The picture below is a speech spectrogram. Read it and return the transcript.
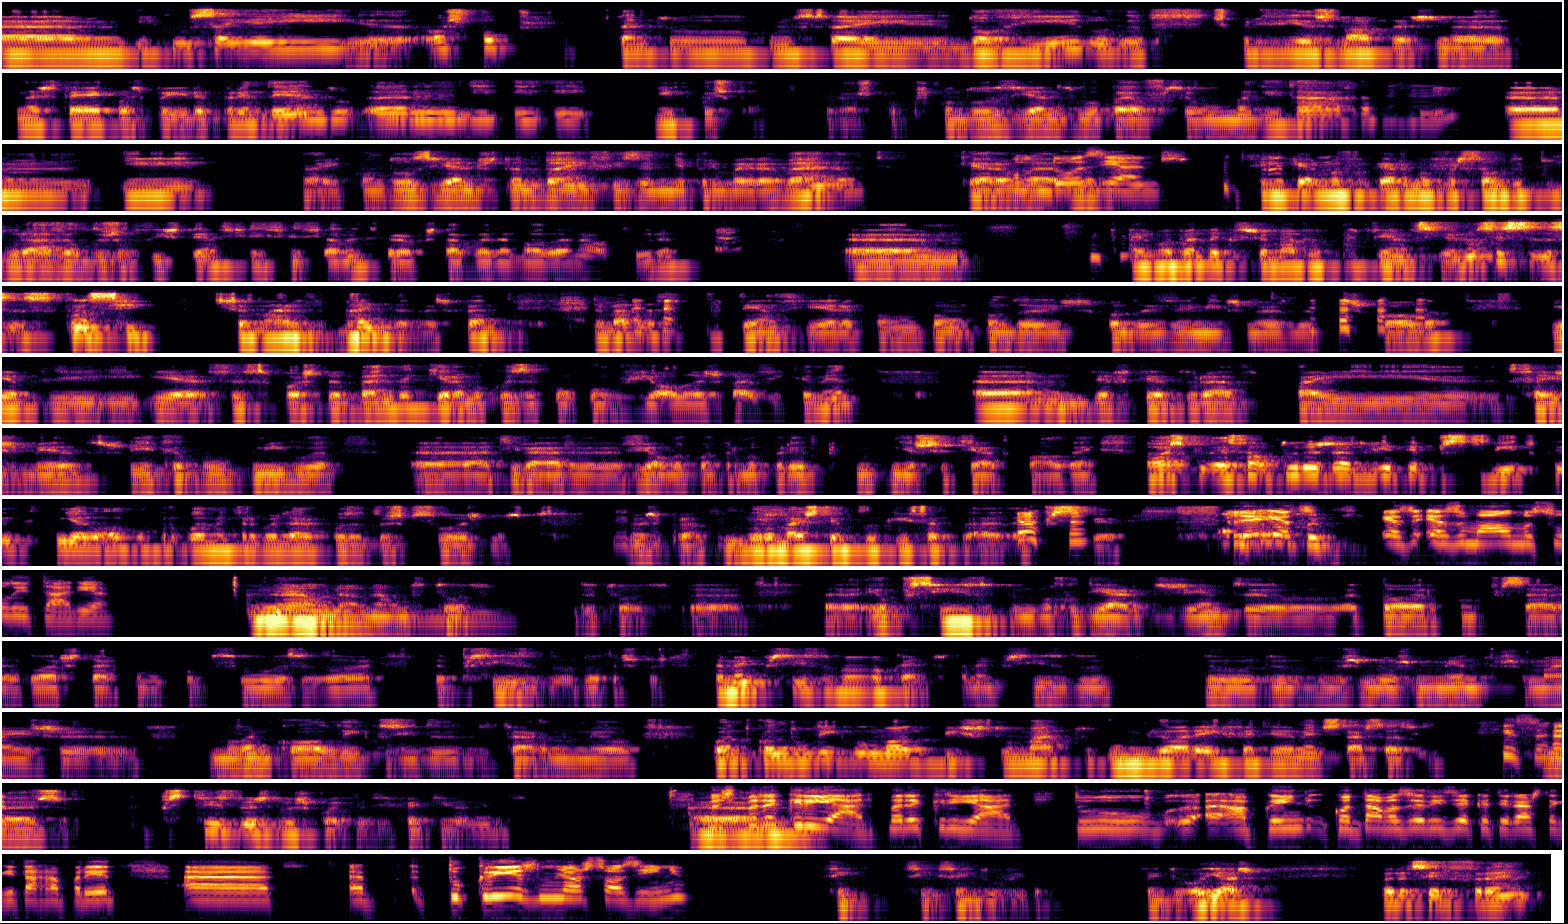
Um, e comecei aí uh, aos poucos. Portanto, comecei de ouvido, escrevi as notas na, nas teclas para ir aprendendo um, uhum. e, e, e, depois pronto, aos poucos. Com 12 anos o meu pai ofereceu-me uma guitarra uhum. um, e aí, com 12 anos também fiz a minha primeira banda. Que era com uma, 12 uma, anos. Sim, que era uma, era uma versão deplorável dos Resistência, essencialmente, que era o que estava na moda na altura. Um, era uma banda que se chamava Potência. Não sei se, se consigo chamar de banda, mas pronto, chamava-se Potência, era com, com, com, dois, com dois amigos meus da escola, e, e, e, essa suposta banda, que era uma coisa com, com violas basicamente, um, deve ter durado aí eh, seis meses e acabou comigo a, a tirar viola contra uma parede porque me tinha chateado com alguém. Eu acho que nessa altura já devia ter percebido que, que, tinha algum problema em trabalhar com as outras pessoas, mas, mas pronto, demorou mais tempo do que isso a, a perceber. Olha, és, és, és, uma alma solitária? Não, não, não, de todo. De todo. Uh, uh, eu preciso de me rodear de gente, eu adoro conversar, adoro estar com, com pessoas, adoro, preciso de, de, outras coisas. Também preciso do meu canto, também preciso de, de, dos meus momentos mais uh, melancólicos e de, estar no meu. Quando, quando ligo o modo bicho do mato, o melhor é efetivamente estar sozinho. Exato. Mas preciso das duas coisas, efetivamente. Mas para criar, para criar, tu há bocadinho, quando estavas a dizer que atiraste a guitarra à parede, uh, tu crias melhor sozinho? Sim, sim, sem dúvida. Sem dúvida. Aliás, para ser franco,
